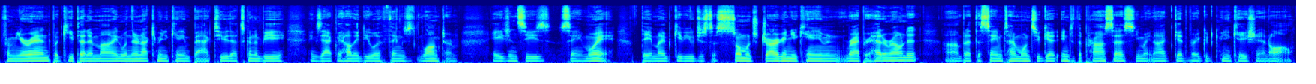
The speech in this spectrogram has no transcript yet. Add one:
from your end, but keep that in mind when they're not communicating back to you. That's going to be exactly how they deal with things long term. Agencies, same way. They might give you just a, so much jargon you can't even wrap your head around it. Um, but at the same time, once you get into the process, you might not get very good communication at all.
